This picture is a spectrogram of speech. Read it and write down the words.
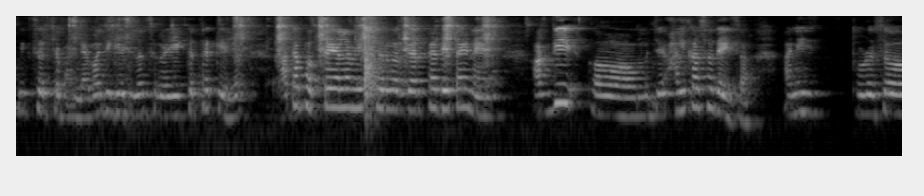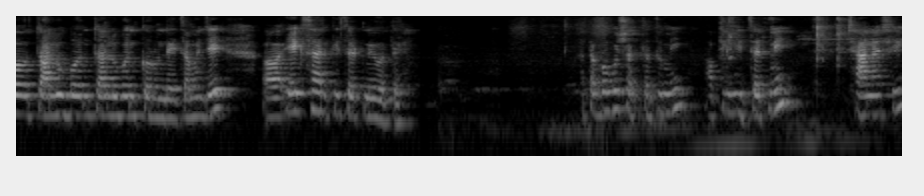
मिक्सरच्या भांड्यामध्ये घेतलं सगळं एकत्र केलं. आता फक्त याला मिक्सरवर गरका देता नाही. अगदी म्हणजे हलकासा द्यायचा आणि थोडंसं चालू बंद चालू बंद करून द्यायचा. म्हणजे एकसारखी चटणी होते. आता बघू शकता तुम्ही आपली ही चटणी छान अशी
